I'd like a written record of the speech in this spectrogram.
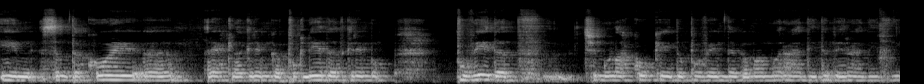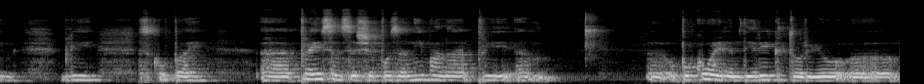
In sem takoj uh, rekla, grem ga pogledat, grem povedati, če mu lahko kaj dopovem, da ga imamo radi, da bi radi z njim bili skupaj. Uh, prej sem se še pozanimala pri um, upokojenem direktorju uh,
